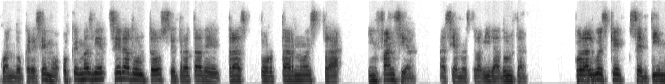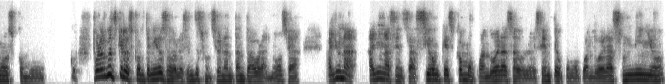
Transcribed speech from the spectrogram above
cuando crecemos, o que más bien ser adultos se trata de transportar nuestra infancia hacia nuestra vida adulta. Por algo es que sentimos como, por algo es que los contenidos adolescentes funcionan tanto ahora, ¿no? O sea, hay una, hay una sensación que es como cuando eras adolescente o como cuando eras un niño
